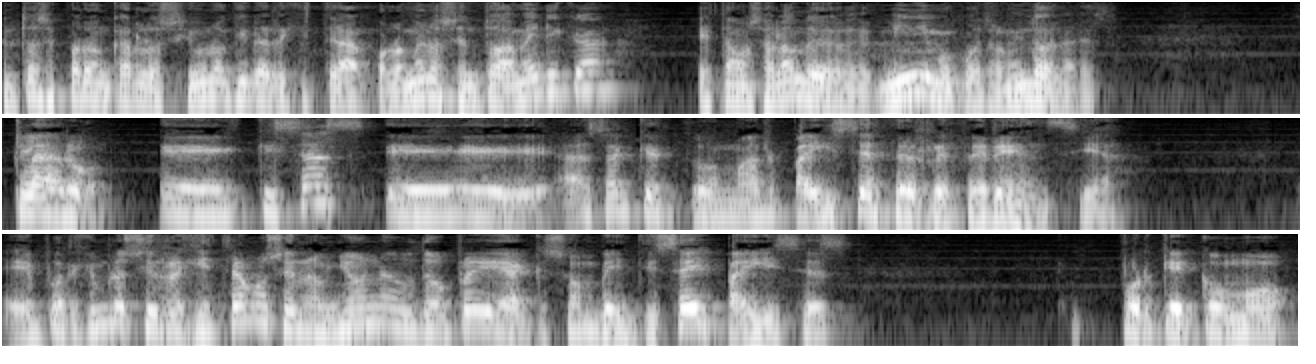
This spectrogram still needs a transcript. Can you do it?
Entonces, perdón, Carlos, si uno quiere registrar, por lo menos en toda América, estamos hablando de mínimo 4 mil dólares. Claro, eh, quizás eh, haya que tomar países de referencia. Eh, por ejemplo, si registramos en la Unión Europea, que son 26 países, porque como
